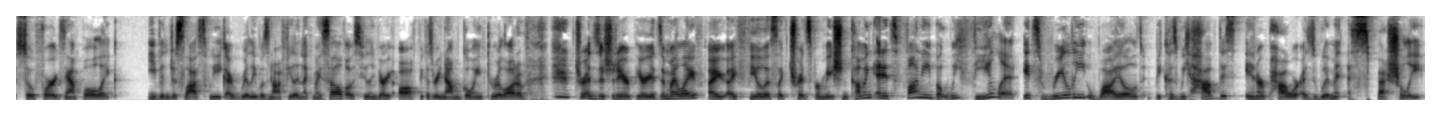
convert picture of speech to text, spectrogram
So, for example, like even just last week, I really was not feeling like myself. I was feeling very off because right now I'm going through a lot of transitionary periods in my life. I, I feel this like transformation coming, and it's funny, but we feel it. It's really wild because we have this inner power as women, especially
